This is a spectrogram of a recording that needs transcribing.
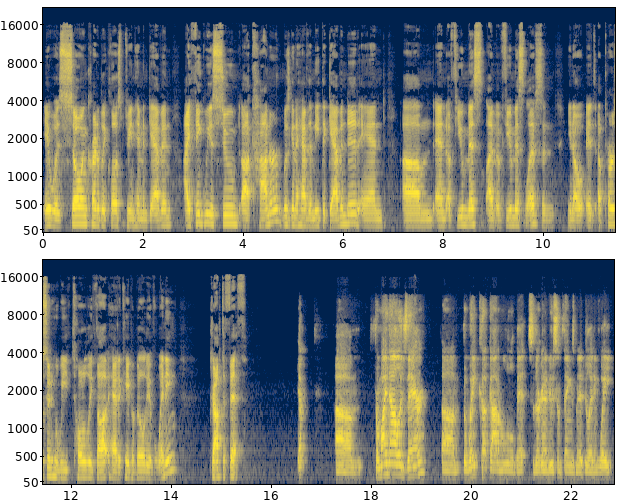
it was so incredibly close between him and gavin i think we assumed uh, connor was going to have the meet that gavin did and um, and a few miss a few missed lifts and you know it's a person who we totally thought had a capability of winning dropped to fifth Um, from my knowledge, there um, the weight cut got him a little bit, so they're going to do some things manipulating weight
